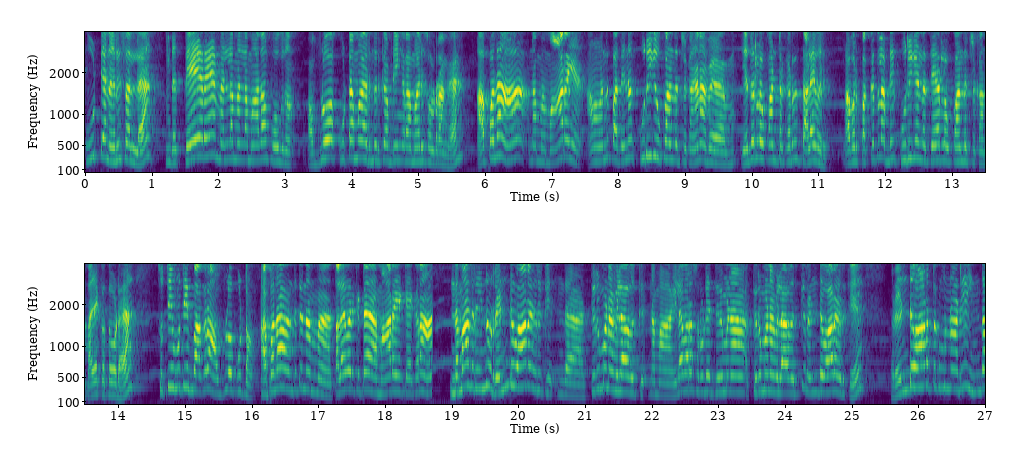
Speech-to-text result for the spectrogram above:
கூட்ட நெரிசலில் இந்த தேரே மெல்ல மெல்லமாக தான் போகுதான். அவ்வளோ கூட்டமாக இருந்திருக்கு அப்படிங்கிற மாதிரி சொல்கிறாங்க அப்போ தான் நம்ம மாறையன் அவன் வந்து பார்த்தீங்கன்னா குறுகி உட்காந்துட்ருக்கான் ஏன்னா எதிரில் உட்காந்துருக்கிறது தலைவர். அவர் பக்கத்தில் அப்படியே குறுகி அந்த தேரில் உட்காந்துட்ருக்கான் தயக்கத்தோட. சுற்றி முற்றியும் பார்க்குறோம் அவ்வளோ கூட்டம். அப்போ தான் வந்துட்டு நம்ம தலைவர்கிட்ட மாறையன் கேட்குறான் இந்த மாதிரி இன்னும் ரெண்டு வாரம் இருக்குது இந்த திருமண விழாவுக்கு நம்ம இளவரசருடைய திருமண திருமண விழாவிற்கு ரெண்டு வாரம் இருக்குது ரெண்டு வாரத்துக்கு முன்னாடியே இந்த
